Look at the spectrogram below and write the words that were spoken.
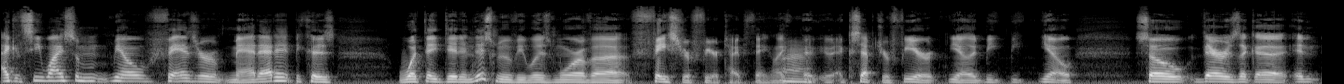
I can see why some you know fans are mad at it because what they did in this movie was more of a face your fear type thing, like Uh. uh, accept your fear. You know, be, be you know. So there's like a an,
